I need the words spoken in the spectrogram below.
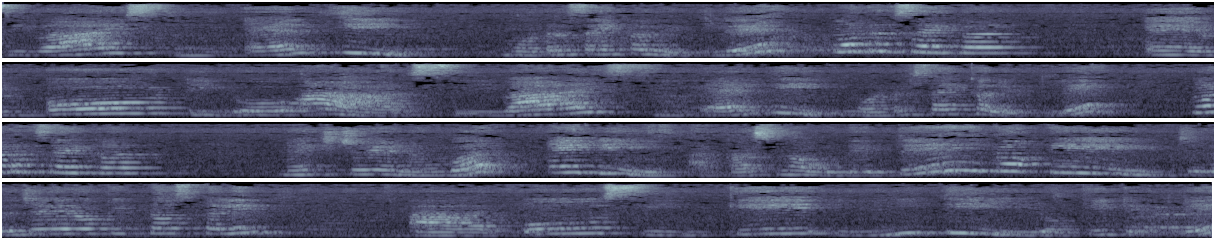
C Y C L E Motorcycle એટલે motorcycle M O T O R સિવાય સી એલ ઈ મોટરસાયકલ એટલે મોટરસાયકલ નેક્સ્ટ જોઈએ નંબર 18 આકાશમાં ઉડે તે રોકેટ ચલો જોઈએ રોકેટ નો spelling R O C K E T rocket એટલે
